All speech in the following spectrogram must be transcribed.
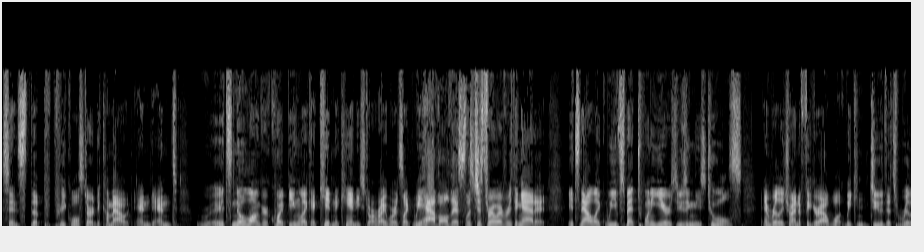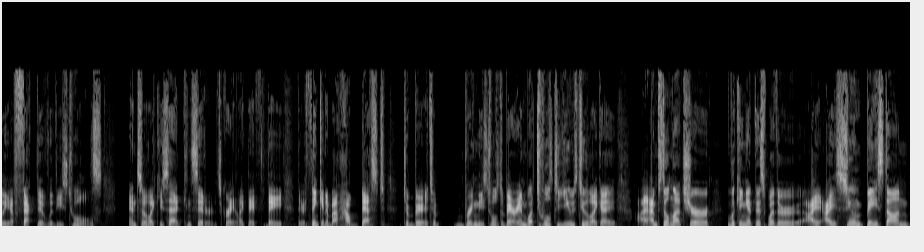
since the prequel started to come out and and it's no longer quite being like a kid in a candy store right? Where it's like we have all this let's just throw everything at it. It's now like we've spent 20 years using these tools and really trying to figure out what we can do that's really effective with these tools. And so like you said considered it's great. Like they they they're thinking about how best to bear, to bring these tools to bear and what tools to use too. Like I i'm still not sure looking at this whether i i assume based on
